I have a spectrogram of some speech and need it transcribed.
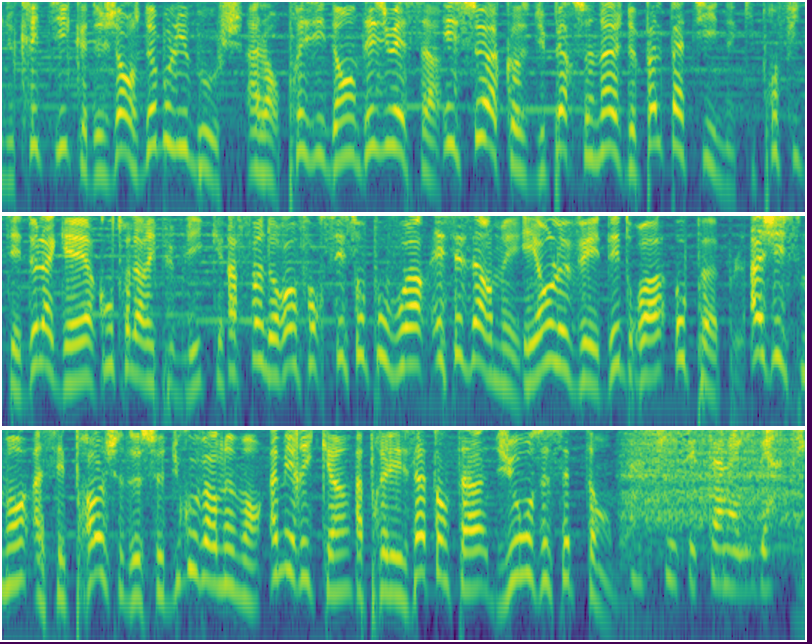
une critique de George W. Bush, alors président des USA, et ce à cause du personnage de Palpatine, qui profitait de la guerre contre la République afin de renforcer son pouvoir et ses armées, et enlever des droits au peuple. Agissement assez proche de ceux du gouvernement américain après les attentats du 11 septembre. Ainsi s'éteint la liberté,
